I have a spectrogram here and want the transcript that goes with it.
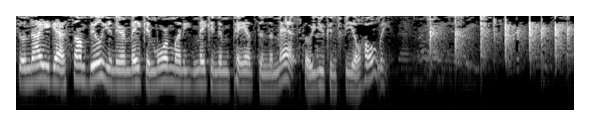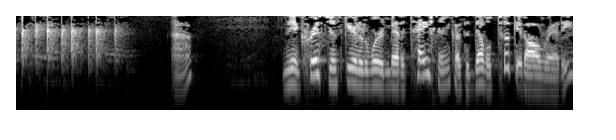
So now you got some billionaire making more money making them pants and the mat so you can feel holy. Huh? Then Christians scared of the word meditation because the devil took it already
